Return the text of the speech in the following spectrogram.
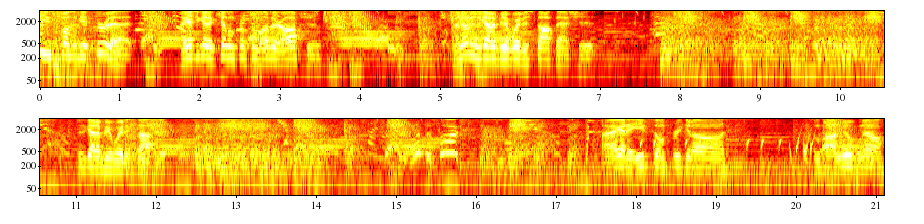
Are you supposed to get through that? I guess you gotta kill him from some other option. I know there's gotta be a way to stop that shit. There's gotta be a way to stop it. What the fuck? I gotta eat some freaking, uh, some hot milk now.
